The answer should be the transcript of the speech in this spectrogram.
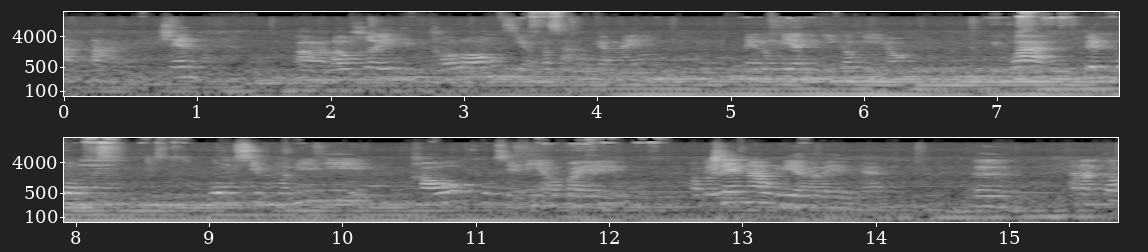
ต่างๆ เช่นเราเคยเห็นเขาร้องเสียงประสานกันไหมในโรงเรียนอย่างนี้ก็มีเนาะหรือว่าเป็นวงวงซิมโฟนีที่เขาครูเสียนีเอาไปเอาไปเล่นหน้าโรงเรียนอะไรอย่างเงี้ยเอออันนั้นก็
